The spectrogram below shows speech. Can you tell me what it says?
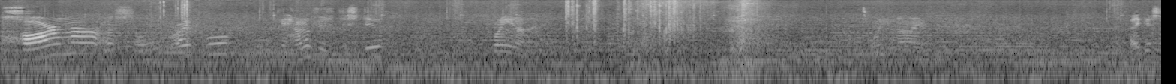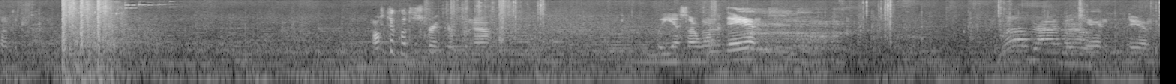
Hammer assault rifle. Okay, how much does this do? Twenty nine. 29. I guess I could try that. I'll stick with the striker for now. But yes, I want to dance. Well, I can't dance.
